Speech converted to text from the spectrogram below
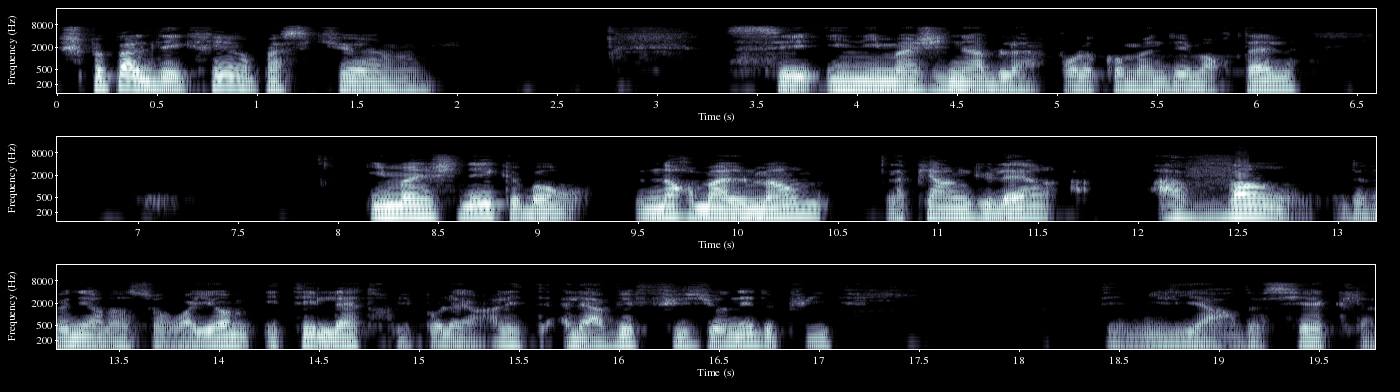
Je peux pas le décrire parce que c'est inimaginable pour le commun des mortels. Imaginez que bon, normalement, la pierre angulaire avant de venir dans ce royaume, était l'être bipolaire. Elle, avait fusionné depuis des milliards de siècles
